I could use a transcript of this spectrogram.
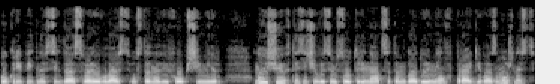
укрепить навсегда свою власть, установив общий мир, но еще и в 1813 году имел в Праге возможность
